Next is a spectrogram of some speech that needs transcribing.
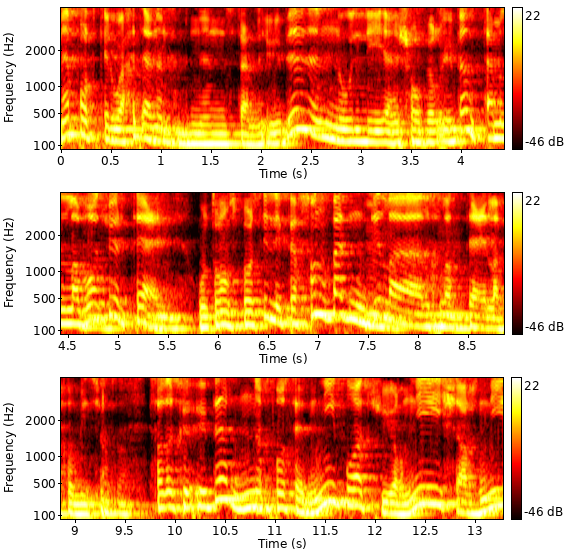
n'importe quel واحد انا نحب نستعمل اوبر نولي ان شوفور اوبر نستعمل لا فواتور تاعي ونترونسبورتي لي بيرسون وبعد ندير الخلاص تاعي لا كوميسيون c'est-à-dire que Uber ne possède ni voiture ni charge ni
